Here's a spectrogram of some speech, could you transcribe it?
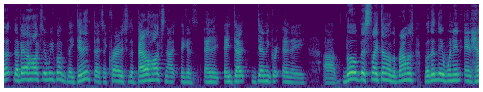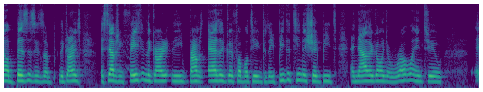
the the Battlehawks in week one, they didn't. That's a credit to the Battlehawks, not against and a a de- denigrate and a a uh, little bit slight down on the Brahmas, but then they went in and held business against the, the Guardians, establishing faith in the guard the Brahmas as a good football team because they beat the team they should beat, and now they're going to roll into eh,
